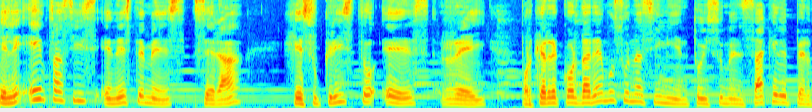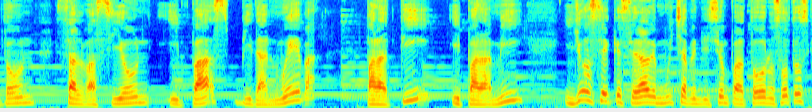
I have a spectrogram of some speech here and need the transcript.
El énfasis en este mes será Jesucristo es Rey, porque recordaremos su nacimiento y su mensaje de perdón, salvación y paz, vida nueva, para ti y para mí. Y yo sé que será de mucha bendición para todos nosotros.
